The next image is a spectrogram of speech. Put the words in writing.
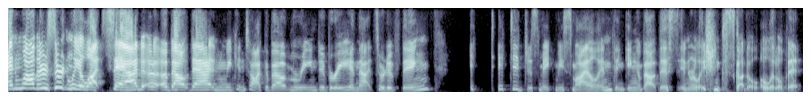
And while there's certainly a lot sad uh, about that, and we can talk about marine debris and that sort of thing, it it did just make me smile in thinking about this in relation to Scuttle a little bit.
